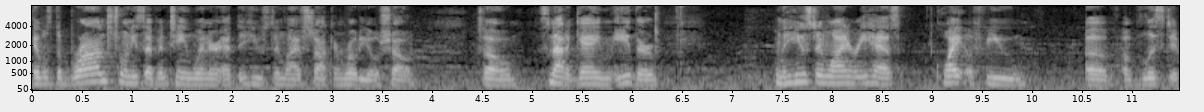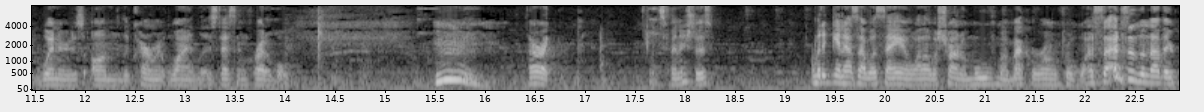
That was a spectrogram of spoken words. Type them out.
It was the bronze 2017 winner at the Houston Livestock and Rodeo Show. So it's not a game either. And the Houston Winery has quite a few of, of listed winners on the current wine list. That's incredible. All right, let's finish this. But again, as I was saying, while I was trying to move my macaron from one side to another,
